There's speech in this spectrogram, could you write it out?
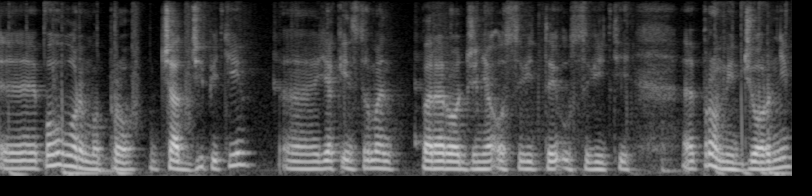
Е, Поговоримо про чат GPT е, як інструмент переродження освіти у світі, про Midjourney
